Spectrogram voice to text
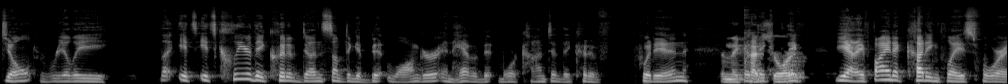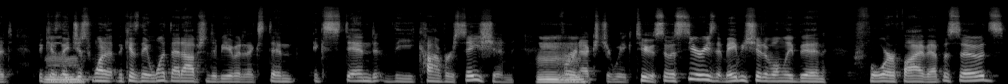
don't really it's it's clear they could have done something a bit longer and have a bit more content they could have put in and they cut they- short. they- yeah, they find a cutting place for it because they Mhm. just want it because they want that option to be able to extend extend the conversation for an Mhm. extra week too. So a series that maybe should have only been four or five episodes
